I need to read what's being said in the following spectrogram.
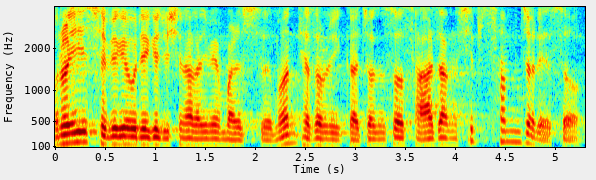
오늘 이 새벽에 우리에게 주신 하나님의 말씀은 데살로니가 전서 4장 13절에서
